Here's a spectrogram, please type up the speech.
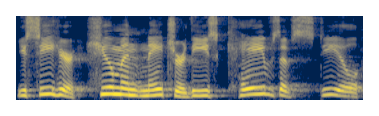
you see here human nature, these caves of steel,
